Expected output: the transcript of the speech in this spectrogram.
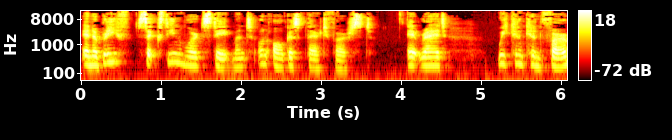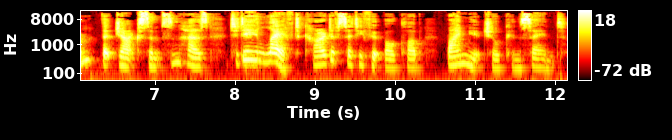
in a brief 16-word statement on August 31st. It read, We can confirm that Jack Simpson has today left Cardiff City Football Club by mutual consent.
